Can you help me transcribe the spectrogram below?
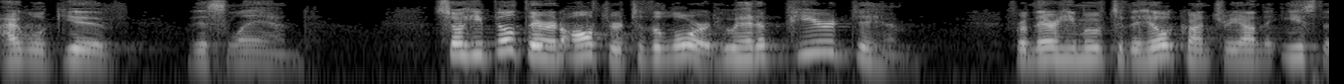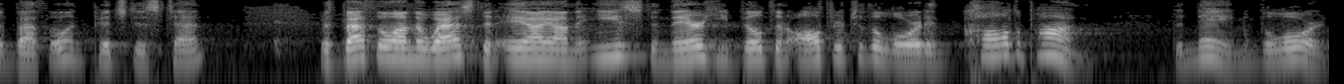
I will give this land. So he built there an altar to the Lord who had appeared to him. From there he moved to the hill country on the east of Bethel and pitched his tent. With Bethel on the west and Ai on the east, and there he built an altar to the Lord and called upon the name of the Lord.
